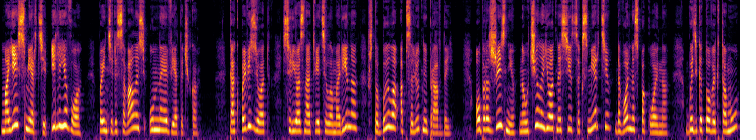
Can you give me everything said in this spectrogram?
Моей смерти или его? Поинтересовалась умная веточка. Как повезет, серьезно ответила Марина, что было абсолютной правдой. Образ жизни научил ее относиться к смерти довольно спокойно, быть готовой к тому,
